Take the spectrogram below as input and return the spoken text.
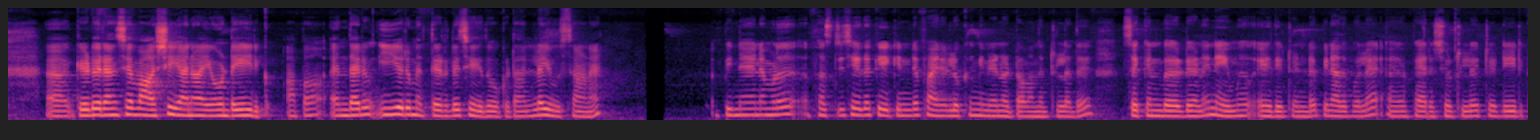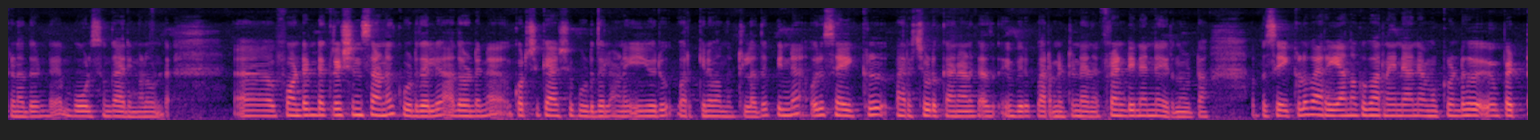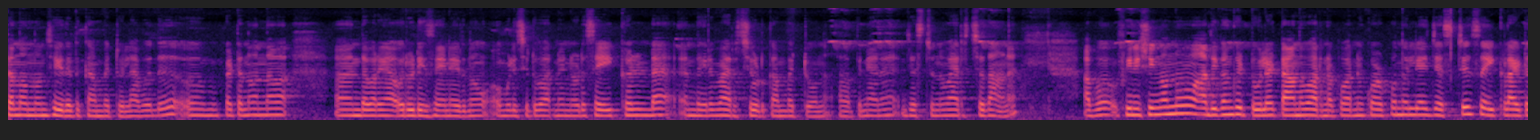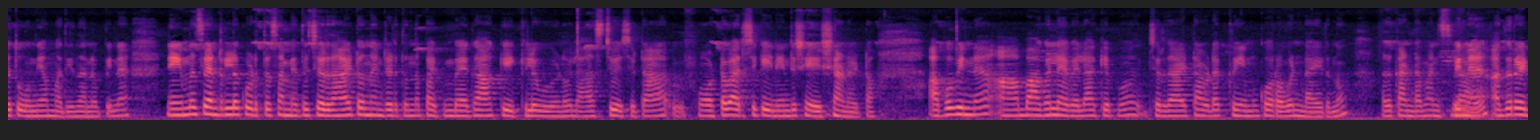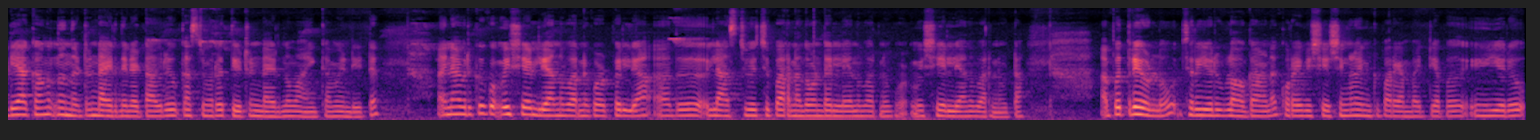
കേടുവരാന്ന് വെച്ചാൽ വാഷ് ചെയ്യാനോ ആയതുകൊണ്ടേ ഇരിക്കും അപ്പോൾ എന്തായാലും ഈ ഒരു മെത്തേഡിൽ ചെയ്ത് നോക്കട്ടെ നല്ല യൂസാണ് പിന്നെ നമ്മൾ ഫസ്റ്റ് ചെയ്ത കേക്കിന്റെ ഫൈനൽ ലുക്ക് ഇങ്ങനെയാണ് കേട്ടോ വന്നിട്ടുള്ളത്. സെക്കൻഡ് ബേർഡാണ് നെയിം എഴുതിയിട്ടുണ്ട്. പിന്നെ അതുപോലെ പാരഷൂട്ടിൽ ടെഡി ഇരിക്കണതുണ്ട്. ബോൾസും കാര്യങ്ങളും ഉണ്ട്. ഫോണ്ടൻ ഡെക്കറേഷൻസ് ആണ് കൂടുതൽ അതുകൊണ്ട് തന്നെ കുറച്ച് ക്യാഷ് കൂടുതലാണ് ഈ ഒരു വർക്കിന് വന്നിട്ടുള്ളത്. പിന്നെ ഒരു സൈക്കിൾ വരച്ചു കൊടുക്കാനാണ് ഇവർ പറഞ്ഞിട്ടുണ്ടായിരുന്നത് ഫ്രണ്ടിന് തന്നെ ആയിരുന്നു കേട്ടോ. അപ്പോൾ സൈക്കിൾ വരയാന്നൊക്കെ പറഞ്ഞു കഴിഞ്ഞാൽ നമുക്കൊണ്ട് പെട്ടെന്നൊന്നും ചെയ്തെടുക്കാൻ പറ്റില്ല അപ്പോൾ ഇത് പെട്ടെന്ന് വന്ന എന്താ പറയുക ഒരു ഡിസൈനായിരുന്നു വിളിച്ചിട്ട് പറഞ്ഞു എന്നോട് സൈക്കിളിന്റെ എന്തെങ്കിലും വരച്ചു കൊടുക്കാൻ പറ്റുമെന്ന്. അപ്പോൾ ഞാൻ ജസ്റ്റ് ഒന്ന് വരച്ചതാണ്. അപ്പോൾ ഫിനിഷിംഗ് ഒന്നും അധികം കിട്ടൂല എന്ന് പറഞ്ഞപ്പോൾ പറഞ്ഞു കുഴപ്പമൊന്നുമില്ല ജസ്റ്റ് സൈക്കിളായിട്ട് തോന്നിയാൽ മതി എന്ന് പറഞ്ഞു. പിന്നെ നെയിം സെന്ററിൽ കൊടുത്ത സമയത്ത് ചെറുതായിട്ടൊന്ന് എന്റെ അടുത്തുനിന്ന് പൈപ്പിംഗ് ബാഗ് ആ കേക്കിൽ വീണു. ലാസ്റ്റ് വെച്ചിട്ട് ആ ഫോട്ടോ വരച്ച് കഴിഞ്ഞതിന്റെ ശേഷമാണ് കേട്ടോ അപ്പോൾ പിന്നെ ആ ഭാഗം ലെവലാക്കിയപ്പോൾ ചെറുതായിട്ട് അവിടെ ക്രീം കുറവുണ്ടായിരുന്നു. അത് കണ്ട മനസ്സിലായി. പിന്നെ അത് റെഡിയാക്കാൻ നിന്നിട്ടുണ്ടായിരുന്നില്ല കേട്ടോ അവർ കസ്റ്റമർ എത്തിയിട്ടുണ്ടായിരുന്നു വാങ്ങിക്കാൻ വേണ്ടിയിട്ട്. അതിന് അവർക്ക് വിഷയമില്ല എന്ന് പറഞ്ഞു. കുഴപ്പമില്ല. അത് ലാസ്റ്റ് വെച്ച് പറഞ്ഞതുകൊണ്ടല്ലേ എന്ന് പറഞ്ഞു. വിഷയമില്ല എന്ന് പറഞ്ഞു കേട്ടോ അപ്പോൾ ഇത്രയേ ഉള്ളൂ. ചെറിയൊരു വ്ളോഗാണ്. കുറേ വിശേഷങ്ങൾ എനിക്ക് പറയാൻ പറ്റി. അപ്പോൾ ഈ ഒരു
